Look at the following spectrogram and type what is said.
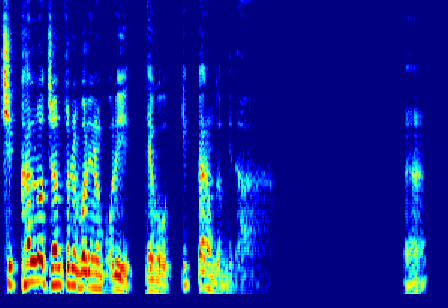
직할로 전투를 벌이는 꼴이 되고 있다는 겁니다. 예?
